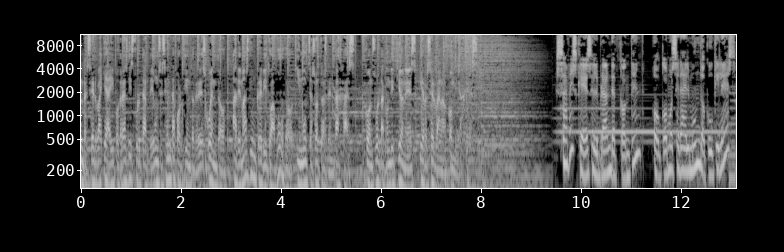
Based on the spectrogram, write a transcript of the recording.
Reserva ya y podrás disfrutar de un 60% de descuento, además de un crédito a bordo y muchas otras ventajas. Consulta condiciones y reserva en Alcon. ¿Sabes qué es el branded content? ¿O cómo será el mundo cookies?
